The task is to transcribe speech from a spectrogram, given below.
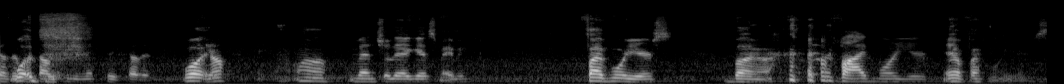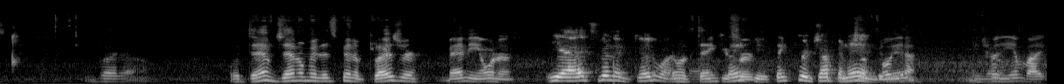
other Well, without sitting next to each other. Well, You know? well, eventually, I guess maybe five more years, but uh, Five more years. yeah, five more years. But uh, well, damn, gentlemen, it's been a pleasure, Manny. I wanna Yeah, it's been a good one. No, man. thank you Thank for- you. Thank you for jumping in. Jumping Oh in. yeah. you Thanks know, for the invite.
